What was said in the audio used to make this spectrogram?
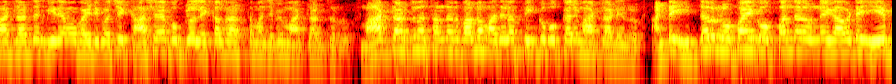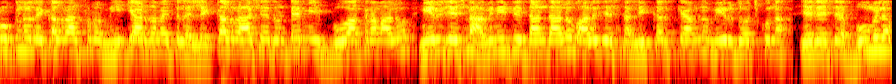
మాట్లాడితే మీరేమో బయటకు వచ్చి కాషాయ బుక్లో లెక్కలు రాస్తామని చెప్పి మాట్లాడుతున్నారు. మాట్లాడుతున్న సందర్భాల్లో మధ్యలో పింక్ బుక్ అని మాట్లాడినారు. అంటే ఇద్దరు లోపాయికి ఒప్పందాలు ఉన్నాయి కాబట్టి ఏ బుక్లో లెక్కలు రాస్తారో మీకే అర్థమైతలే లెక్కలు రాసేది ఉంటే మీ భూ అక్రమాలు మీరు చేసిన అవినీతి దందాలు వాళ్ళు చేసిన లిక్కర్ స్కామ్లు మీరు దోచుకున్న ఏదైతే భూమిలో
